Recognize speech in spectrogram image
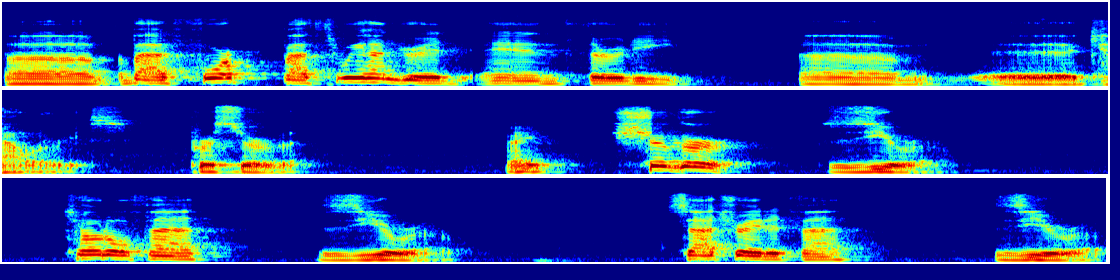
Uh, about four, about 330 um, uh, calories per serving, right? Sugar, zero. Total fat, zero. Saturated fat, zero.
